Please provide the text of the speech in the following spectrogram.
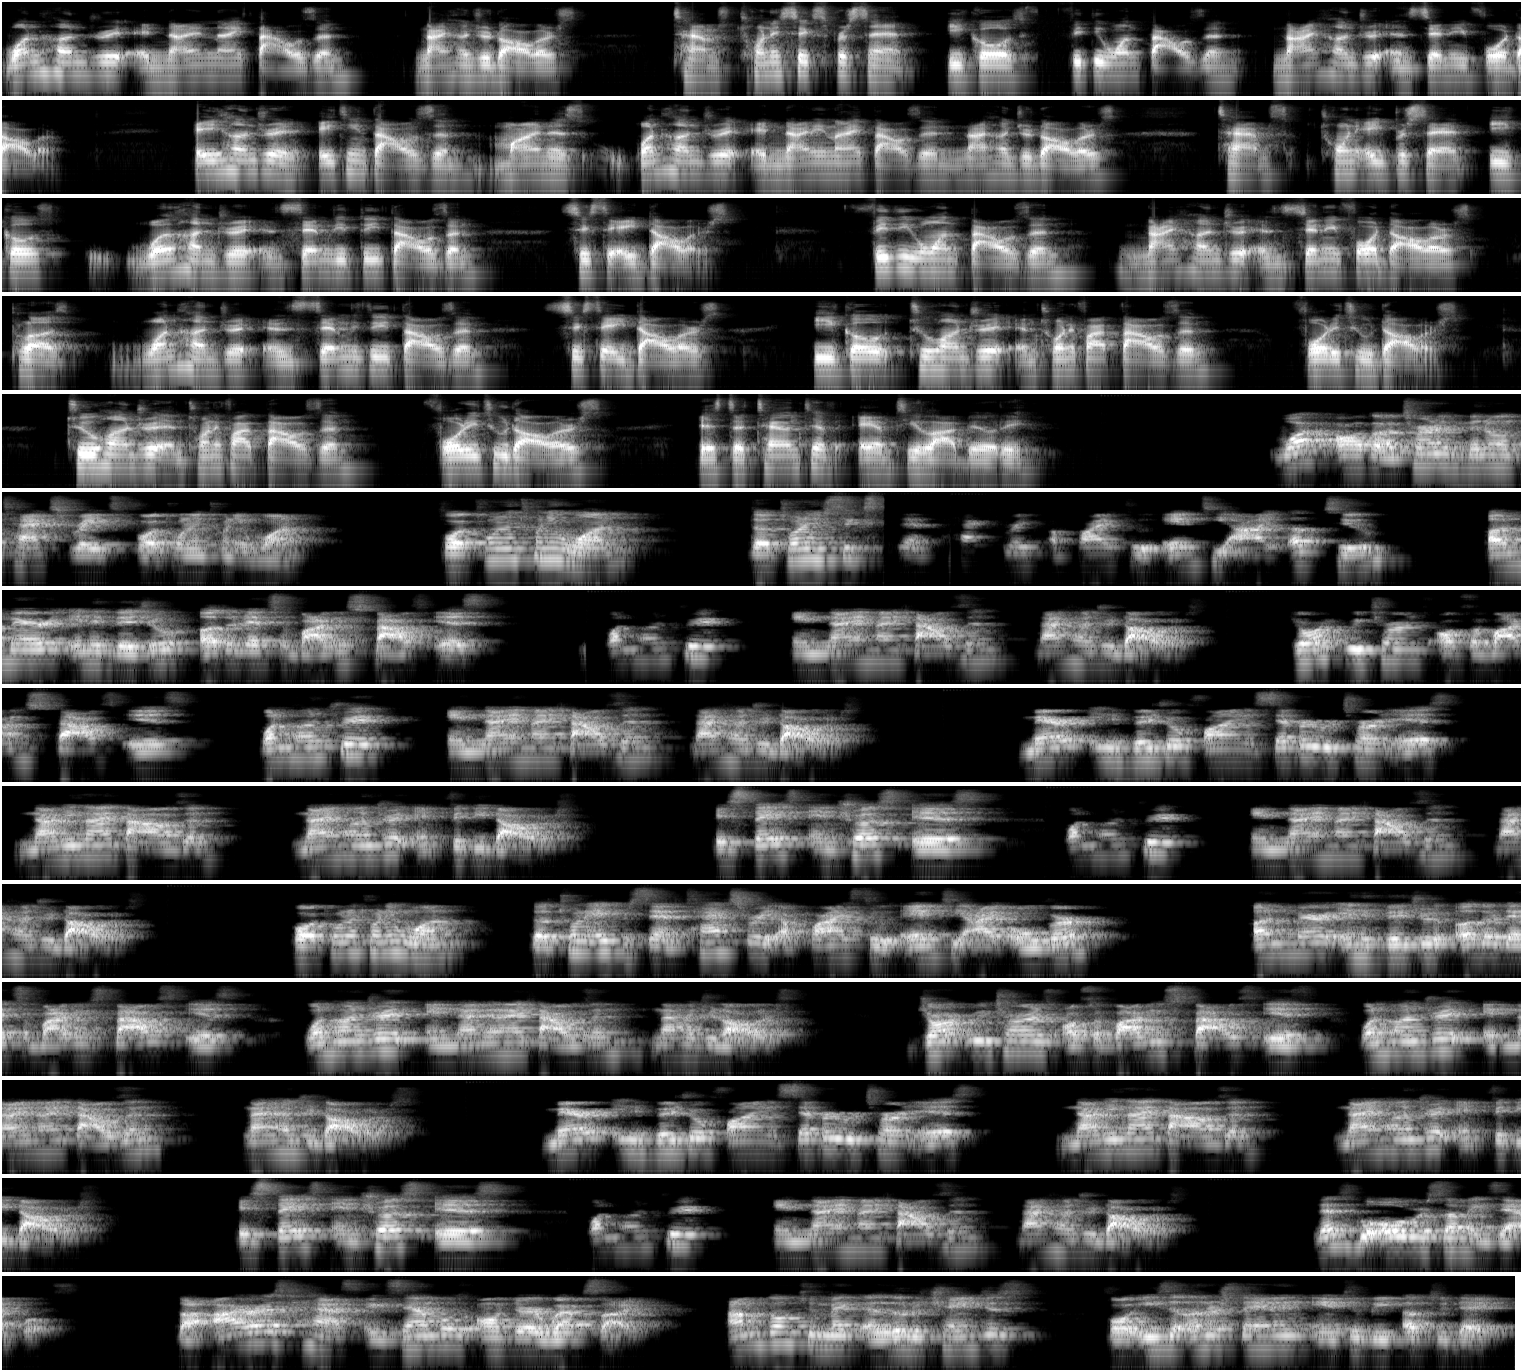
$199,900 times 26% equals $51,974. 818,000 minus $199,900 times 28% equals $173,068. $51,974 plus $173,068 equal $225,042. $225,042 is the tentative AMT liability. What are the alternative minimum tax rates for 2021? For 2021, the 26 tax rate applied to MTI up to unmarried individual other than surviving spouse is $199,900. Joint returns of surviving spouse is $199,900. Married individual filing separate return is $99,950. Estates and trust is $199,900. For 2021, the 28% tax rate applies to MTI over unmarried individual other than surviving spouse is $199,900. Joint returns of surviving spouse is $199,900. Married individual filing separate return is $99,950. Estates and trust is $199,900. Let's go over some examples. The IRS has examples on their website. I'm going to make a little changes for easy understanding and to be up to date.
